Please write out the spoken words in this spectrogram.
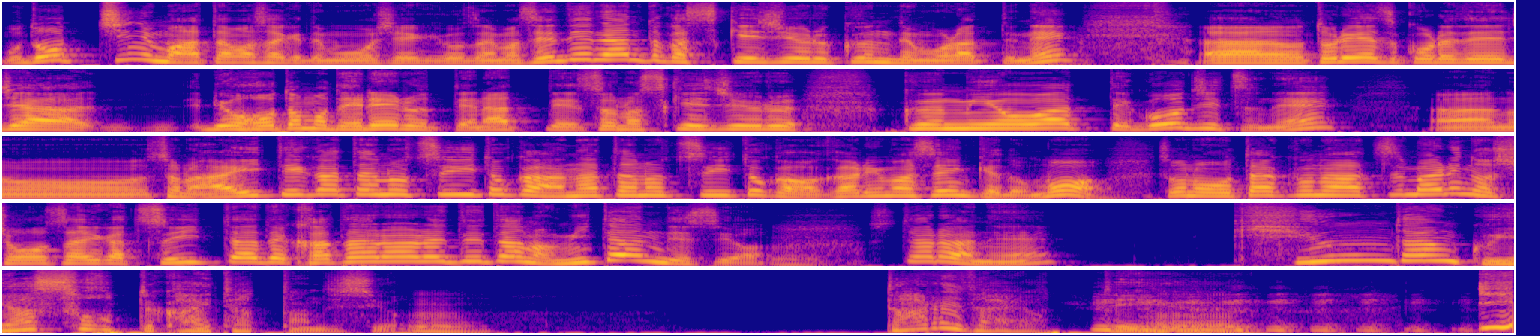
もうどっちにも頭下げて申し訳ございません。でなんとかスケジュール組んでもらってね。あのとりあえずこれでじゃあ両方とも出れるってなってそのスケジュール組み終わって後日ねあのその相手方のツイートかあなたのツイートか分かりませんけども、そのオタクの集まりの詳細がツイッターで語られてたのを見たんですよ、そしたらね「キュンダンクヤソって書いてあったんですよ、うん誰だよっていう。言い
